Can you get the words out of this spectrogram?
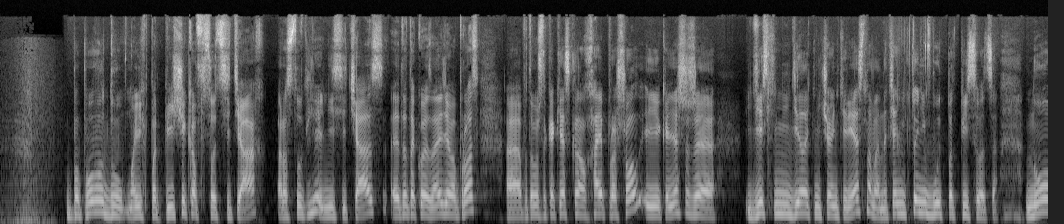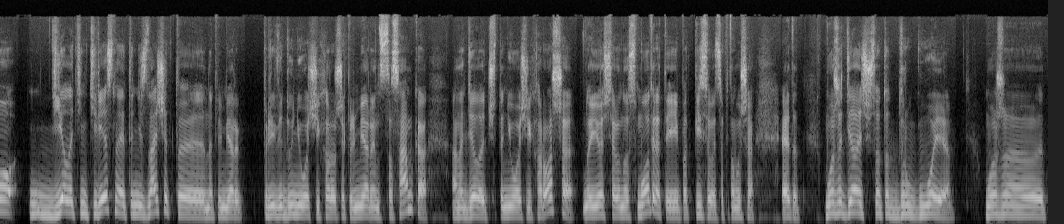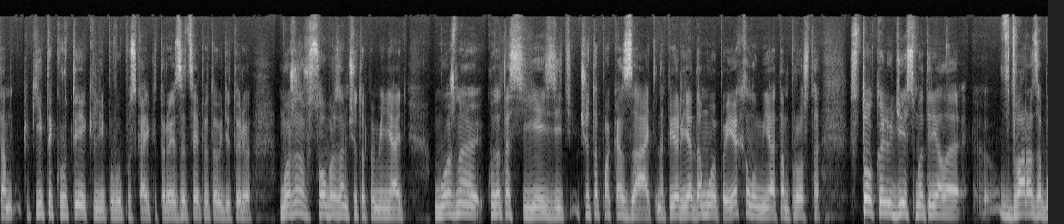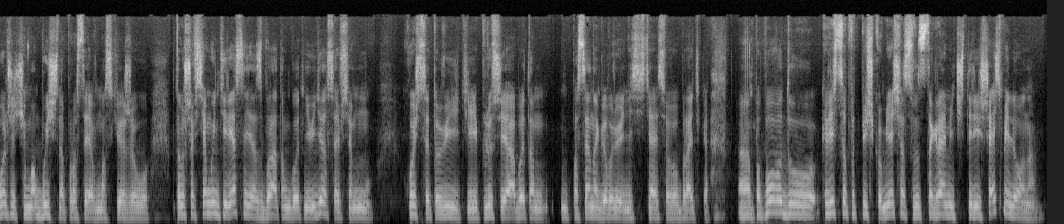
По поводу моих подписчиков в соцсетях, растут ли они сейчас, это такой, знаете, вопрос, э, потому что, как я сказал, хайп прошел, и, конечно же, если не делать ничего интересного, на тебя никто не будет подписываться. Но делать интересно, это не значит, э, например, приведу не очень хороший пример инстасамка. Она делает что-то не очень хорошее, но ее все равно смотрят и подписываются, потому что этот может делать что-то другое. Можно там какие-то крутые клипы выпускать, которые зацепят аудиторию. Можно с образом что-то поменять. Можно куда-то съездить, что-то показать. Например, я домой поехал, у меня там просто столько людей смотрело э, в два раза больше, чем обычно. Просто я в Москве живу. Потому что всем интересно, я с братом год не виделся, и всем, ну, хочется это увидеть. И плюс я об этом постоянно говорю, я не стесняюсь своего братика. А, по поводу количества подписчиков. У меня сейчас в Инстаграме 4,6 миллиона.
